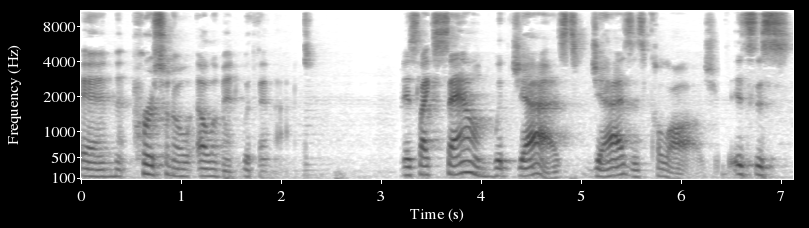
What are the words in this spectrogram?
and personal element within that. It's like sound with jazz. Jazz is collage. It's this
